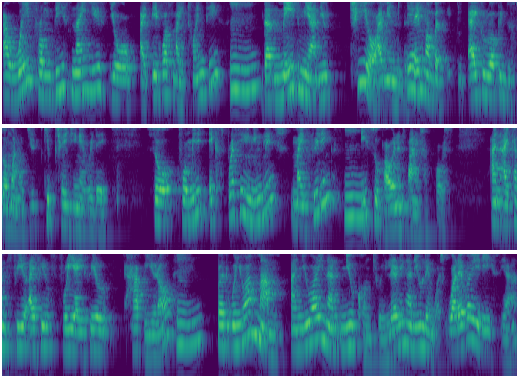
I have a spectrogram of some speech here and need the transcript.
away from these nine years. Your I, it was my 20s hmm that made me a new Chio. I mean, the Yes. same one, but I grew up into someone else. You keep changing every day. So for me, expressing in English my feelings Mhm. is super power in Spanish, of course. And I can feel, I feel free, I feel happy, you know. hmm But when you're a mom and you are in a new country, learning a new language, whatever it is, yeah,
